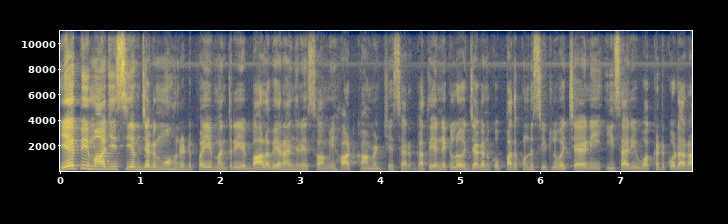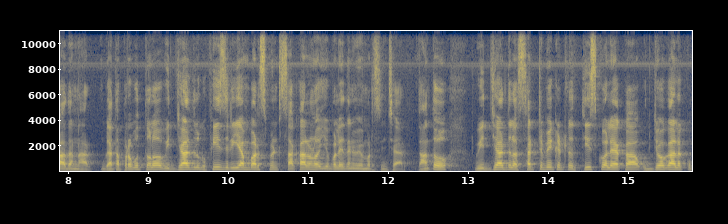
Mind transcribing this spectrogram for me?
ఏపీ మాజీ సీఎం జగన్మోహన్ రెడ్డిపై మంత్రి బాల వీరాంజనేయ స్వామి హాట్ కామెంట్ చేశారు. గత ఎన్నికల్లో జగన్కు పదకొండు సీట్లు వచ్చాయని ఈసారి ఒక్కటి కూడా రాదన్నారు. గత ప్రభుత్వంలో విద్యార్థులకు ఫీజు రియంబర్స్మెంట్ సకాలంలో ఇవ్వలేదని విమర్శించారు. దాంతో విద్యార్థుల సర్టిఫికెట్లు తీసుకోలేక ఉద్యోగాలకు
